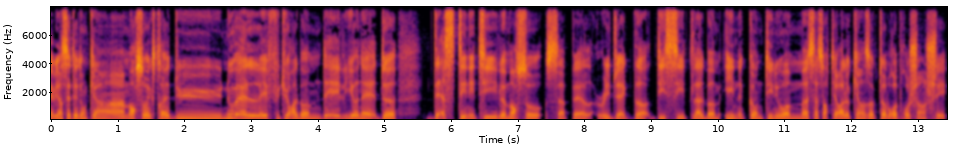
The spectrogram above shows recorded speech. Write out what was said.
Eh bien, c'était donc un morceau extrait du nouvel et futur album des Lyonnais de Destinity. Le morceau s'appelle Reject the Deceit. L'album In Continuum, ça sortira le 15 octobre prochain chez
